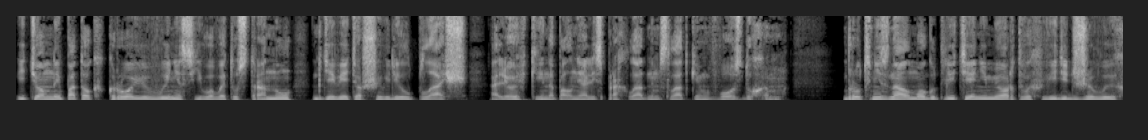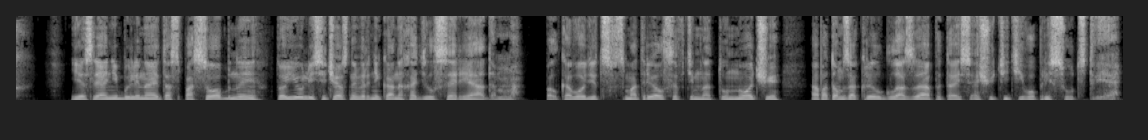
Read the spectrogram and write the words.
и темный поток крови вынес его в эту страну, где ветер шевелил плащ, а легкие наполнялись прохладным сладким воздухом. Брут не знал, могут ли тени мертвых видеть живых. Если они были на это способны, то Юлий сейчас наверняка находился рядом, Полководец всмотрелся в темноту ночи, а потом закрыл глаза, пытаясь ощутить его присутствие.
